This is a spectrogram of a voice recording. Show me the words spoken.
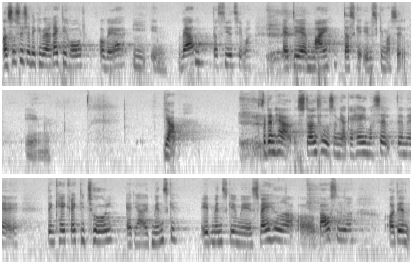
og så synes jeg, det kan være rigtig hårdt at være i en verden, der siger til mig, at det er mig, der skal elske mig selv. Øhm, ja. For den her stolthed, som jeg kan have i mig selv, den, er, den kan ikke rigtig tåle, at jeg er et menneske. Et menneske med svagheder og bagsider. Og den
